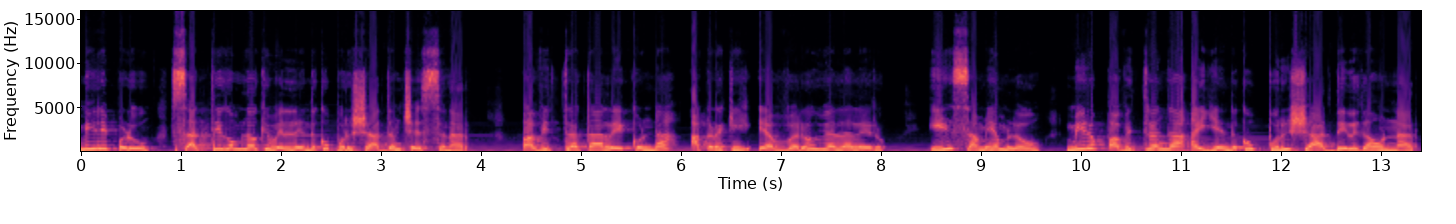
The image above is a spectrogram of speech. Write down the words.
మీరిప్పుడు సత్యుగంలోకి వెళ్ళేందుకు పురుషార్థం చేస్తున్నారు. పవిత్రత లేకుండా అక్కడికి ఎవ్వరూ వెళ్ళలేరు. ఈ సమయంలో మీరు పవిత్రంగా అయ్యేందుకు పురుషార్థులుగా ఉన్నారు.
